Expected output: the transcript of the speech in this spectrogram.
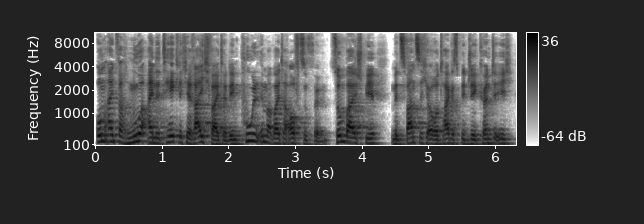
um einfach nur eine tägliche Reichweite, den Pool immer weiter aufzufüllen. Zum Beispiel mit 20 Euro Tagesbudget könnte ich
